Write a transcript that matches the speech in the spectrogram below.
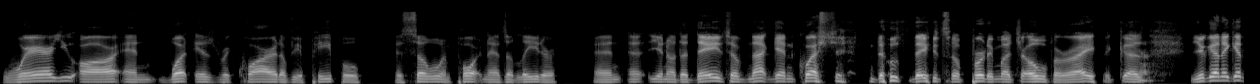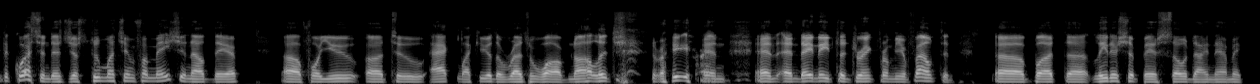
where you are and what is required of your people is so important as a leader and uh, you know the days of not getting questioned those days are pretty much over right because yeah. you're going to get the question there's just too much information out there uh, for you uh, to act like you're the reservoir of knowledge right? right, and and and they need to drink from your fountain uh, but uh, leadership is so dynamic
